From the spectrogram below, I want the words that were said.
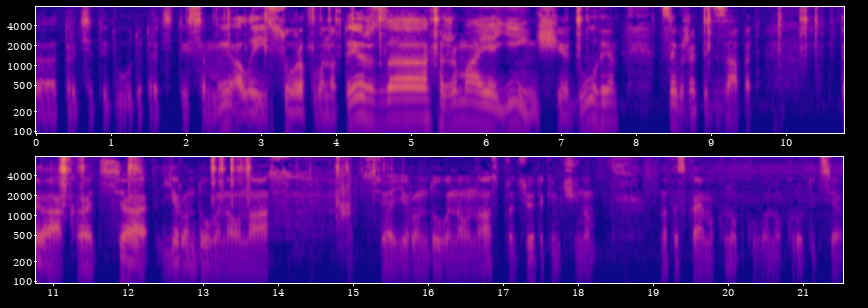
е, 32 до 37, але і 40 воно теж зажимає, є інші дуги. Це вже під запит. Так, е, ця ерундовина у нас. Ця ерундовина у нас працює таким чином. Натискаємо кнопку, воно крутиться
